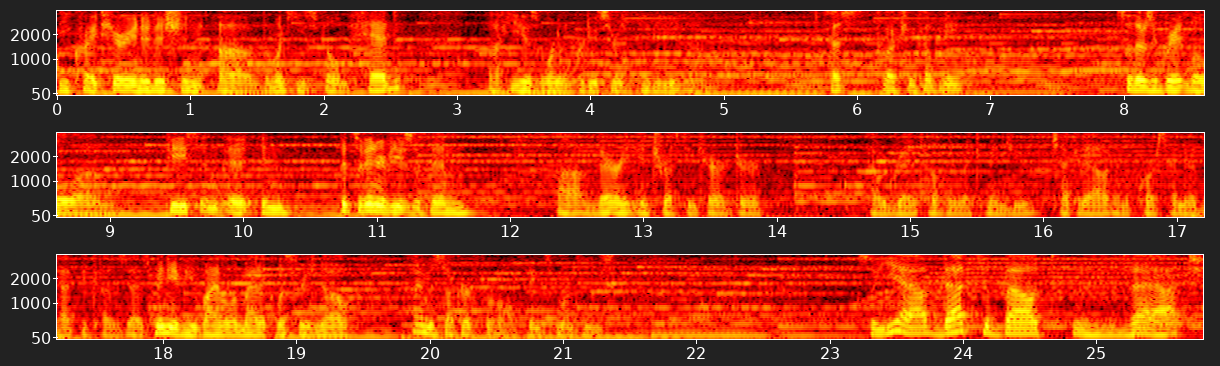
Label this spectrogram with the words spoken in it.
the Criterion edition of the Monkees film Head. Uh, he is one of the producers, BBS production company. So there's a great little um, piece in, in, bits of interviews with him. Uh, very interesting character. I would definitely recommend you check it out. And of course, I know that because, as many of you Vinyl-O-Matic listeners know, I'm a sucker for all things Monkees. So, yeah, that's about that.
